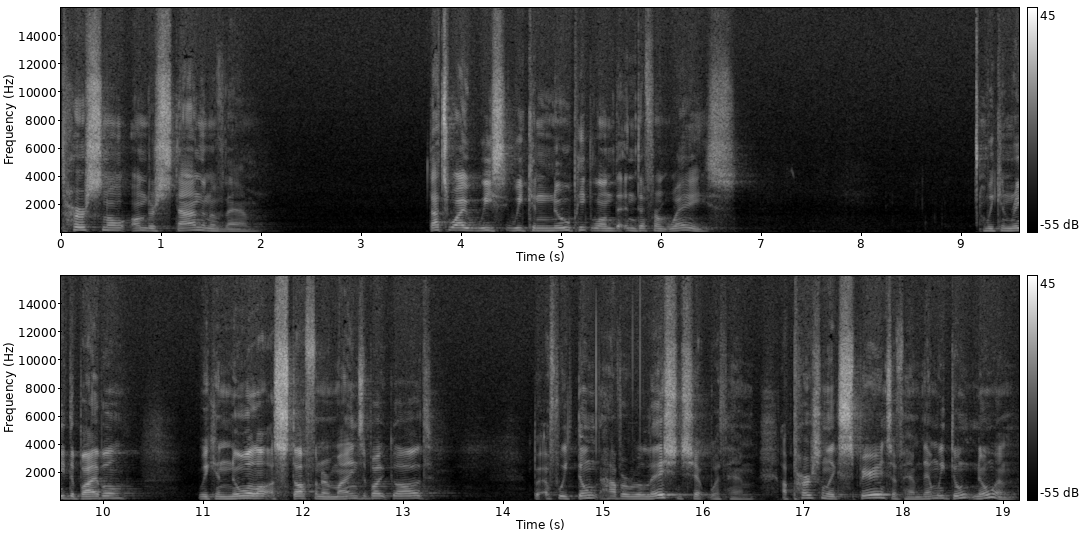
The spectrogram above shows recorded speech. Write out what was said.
personal understanding of them. That's why we, we can know people in, in different ways. We can read the Bible, we can know a lot of stuff in our minds about God. But if we don't have a relationship with Him, a personal experience of Him, then we don't know Him.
